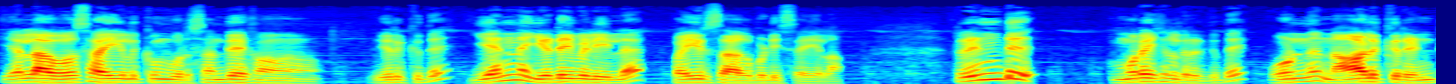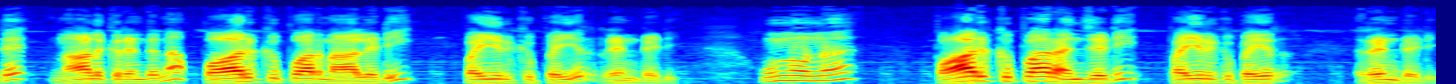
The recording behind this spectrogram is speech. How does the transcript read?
எல்லா விவசாயிகளுக்கும் ஒரு சந்தேகம் இருக்குது. என்ன இடைவெளியில் பயிர் சாகுபடி செய்யலாம்? ரெண்டு முறைகள் இருக்குது. ஒன்று நாலுக்கு ரெண்டு நாலுக்கு ரெண்டுனா பாருக்கு பார் நாலடி பயிருக்கு பயிர் ரெண்டடி. இன்னொன்று பாருக்கு பார் அஞ்சடி பயிருக்கு பயிர் ரெண்டடி.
